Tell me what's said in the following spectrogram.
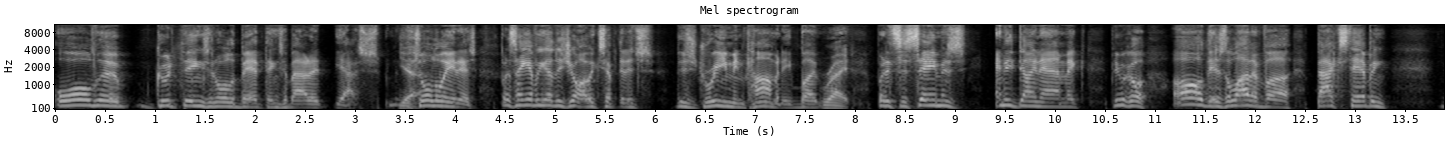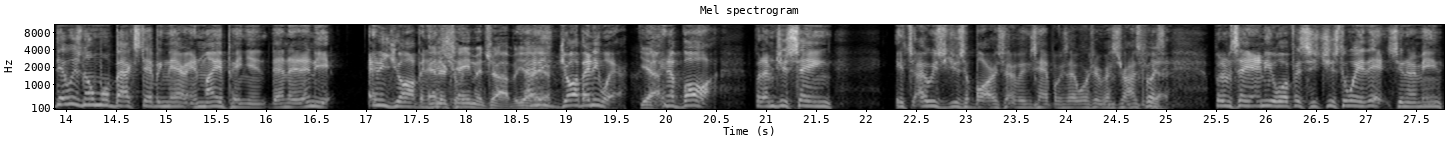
all the good things and all the bad things about it. Yes, Yeah. it's all the way it is. But it's like every other job except that it's this dream in comedy. But Right. but it's the same as any dynamic. People go, oh, there's a lot of uh, backstabbing. There was no more backstabbing there, in my opinion, than at any any job in history. Entertainment job. Yeah. any yeah. job anywhere. Yeah. in a bar. But I'm just saying, it's. I always use a bar as an example because I worked in restaurants. But Yeah. but I'm saying any office is just the way it is. You know what I mean?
